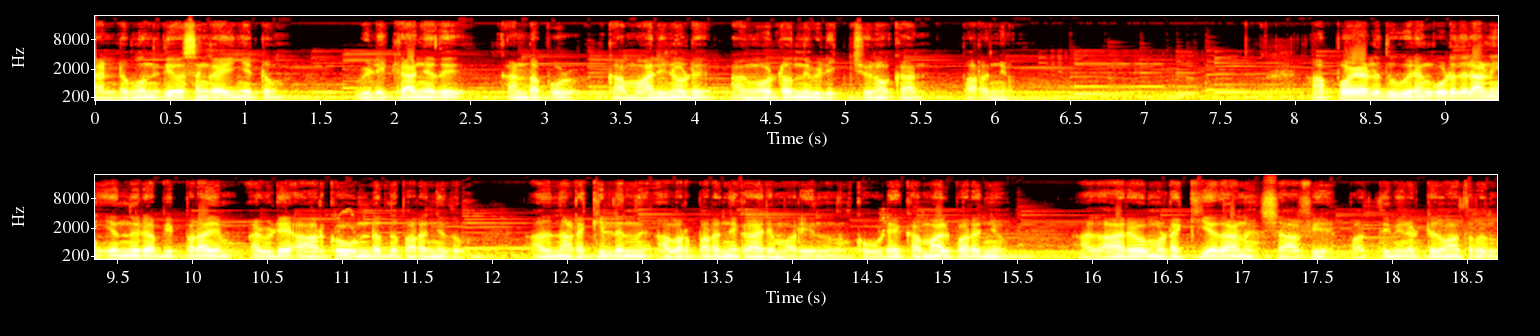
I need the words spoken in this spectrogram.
രണ്ട് മൂന്ന് ദിവസം കഴിഞ്ഞിട്ടും വിളിക്കാഞ്ഞത് കണ്ടപ്പോൾ കമാലിനോട് അങ്ങോട്ടൊന്ന് വിളിച്ചു നോക്കാൻ പറഞ്ഞു. അപ്പോഴാണ് ദൂരം കൂടുതലാണ് എന്നൊരു അഭിപ്രായം അവിടെ ആർക്കോ ഉണ്ടെന്ന് പറഞ്ഞതും അത് നടക്കില്ലെന്ന് അവർ പറഞ്ഞ കാര്യം അറിയുന്നതും. കൂടെ കമാൽ പറഞ്ഞു അതാരോ മുടക്കിയതാണ് ഷാഫിയെ. പത്ത് മിനിറ്റ് മാത്രം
